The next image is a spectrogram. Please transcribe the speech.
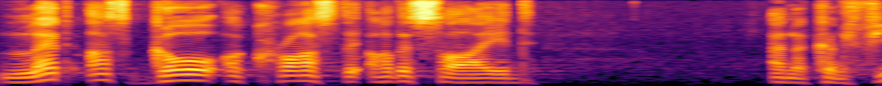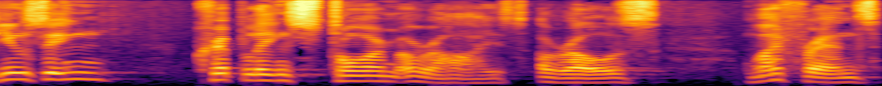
Let us go across the other side. And a confusing, crippling storm arise, arose. My friends,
